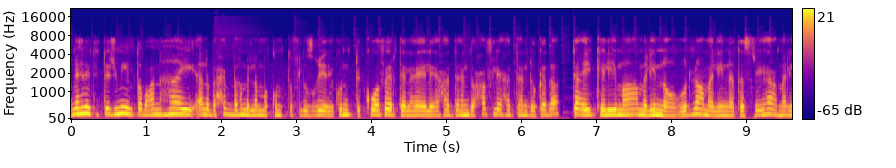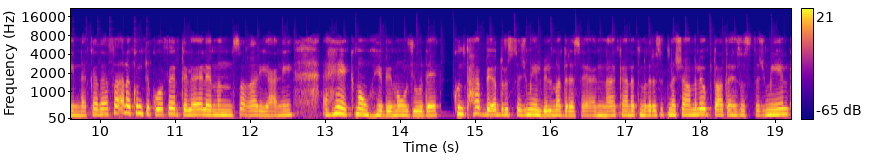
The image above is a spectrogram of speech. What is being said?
مهنة التجميل طبعا هاي أنا بحبها من لما كنت طفل صغير. كنت كوافيرة العيلة حد عنده حفلة حد عنده كذا. تعي كلمة عملينا غرة عملينا تسريح عملينا كذا. فأنا كنت كوافيرة العيلة من صغر يعني هيك موهبة موجودة. كنت حابة أدرس تجميل بالمدرسة عنا كانت مدرستنا شاملة وبتعطي حصص تجميل.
